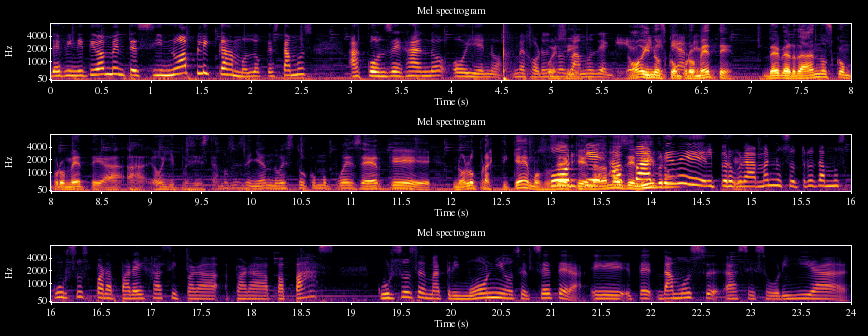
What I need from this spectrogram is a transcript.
definitivamente si no aplicamos lo que estamos aconsejando, oye, no, mejor Pues nos sí. vamos de aquí. no, y nos compromete. De verdad nos compromete a, a, oye, pues si estamos enseñando esto, ¿cómo puede ser que no lo practiquemos? O sea, Porque que nada más del aparte libro. del programa, nosotros damos cursos para parejas y para, para papás, cursos de matrimonios, etcétera. Eh, te- damos asesoría,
